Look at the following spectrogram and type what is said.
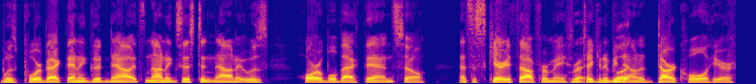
was poor back then and good now. It's non-existent now, and it was horrible back then. So that's a scary thought for me. Right. Taking me but, down a dark hole here.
